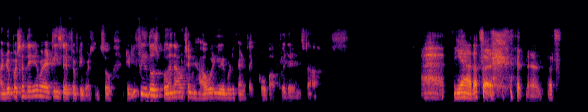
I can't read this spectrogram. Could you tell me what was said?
100% there, but at least they're 50%. So did you feel those burnouts and how were you able to kind of like cope up with it and stuff? Yeah, that's a man. That's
